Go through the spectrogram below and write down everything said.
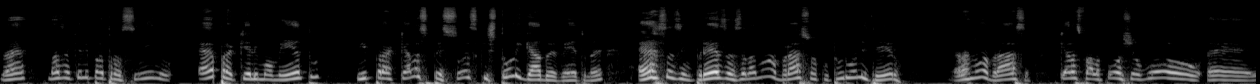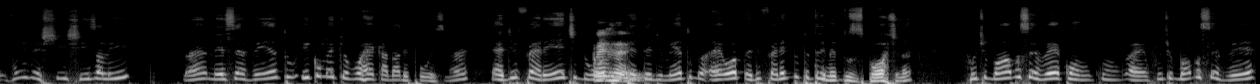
né? Mas aquele patrocínio é para aquele momento e para aquelas pessoas que estão ligadas ao evento, né? Essas empresas, elas não abraçam a cultura o ano inteiro. Elas não abraçam. Porque elas falam, poxa, eu vou, é, vou investir X ali né, nesse evento e como é que eu vou arrecadar depois, né? É diferente do pois outro é. entendimento, do, é, outro, é diferente do entretenimento dos esportes, né? Futebol você vê com, com é, futebol você vê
